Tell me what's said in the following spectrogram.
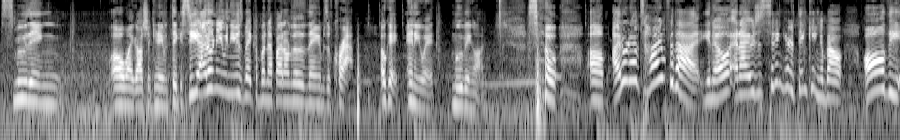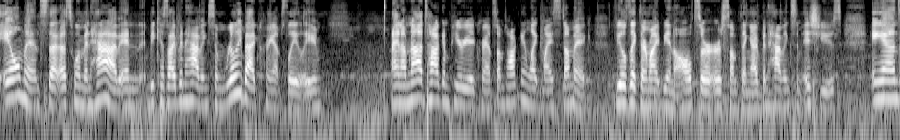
smoothing oh my gosh, I can't even think. See, I don't even use makeup enough. I don't know the names of crap. Okay, anyway, moving on. So um, I don't have time for that, you know. And I was just sitting here thinking about all the ailments that us women have, and because I've been having some really bad cramps lately and I'm not talking period cramps. I'm talking like my stomach feels like there might be an ulcer or something. I've been having some issues. And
